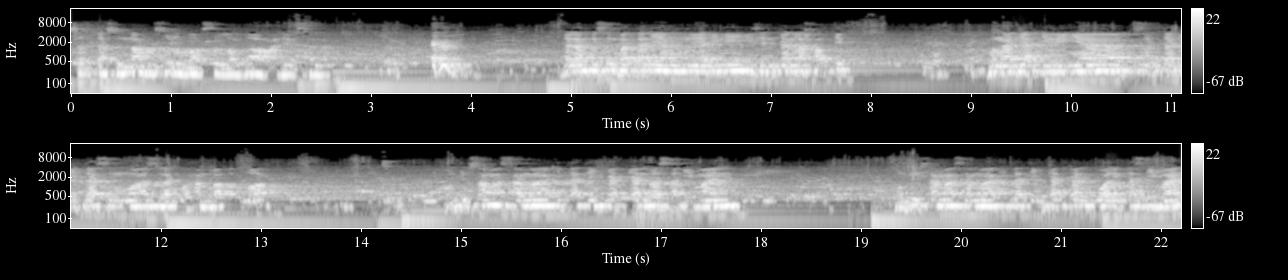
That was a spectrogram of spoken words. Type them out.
serta sunnah Rasulullah sallallahu alaihi wasallam. Dalam kesempatan yang mulia ini izinkanlah khatib mengajak dirinya serta kita semua selaku hamba Allah untuk sama-sama kita tingkatkan rasa iman untuk sama-sama kita tingkatkan kualitas iman.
